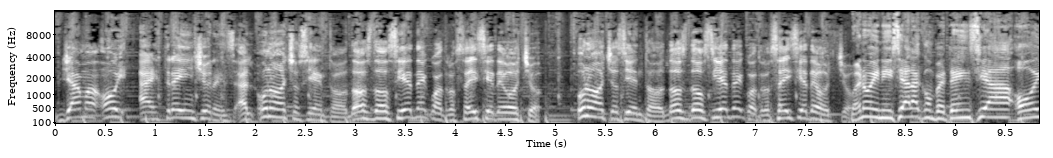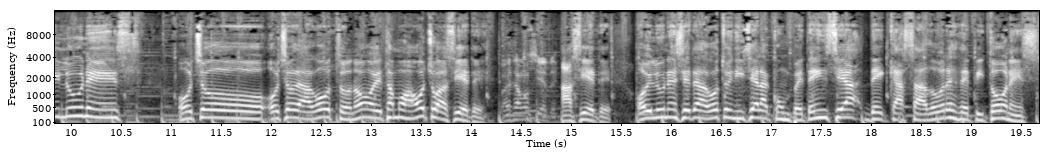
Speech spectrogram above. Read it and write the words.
Llama hoy a Estrella Insurance al 1-800-227-4678. 1-800-227-4678. Bueno, inicia la competencia hoy lunes 8, 8 de agosto, ¿no? Hoy estamos a 8 o a 7. Hoy estamos 7. A 7. Hoy lunes 7 de agosto inicia la competencia de cazadores de pitones.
